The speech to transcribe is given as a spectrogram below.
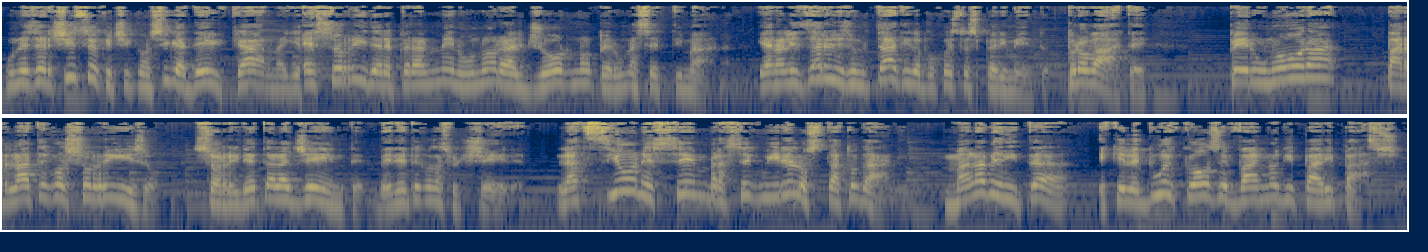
Un esercizio che ci consiglia Dale Carnegie è sorridere per almeno un'ora al giorno per una settimana e analizzare i risultati dopo questo esperimento. Provate. Per un'ora parlate col sorriso, sorridete alla gente, vedete cosa succede. L'azione sembra seguire lo stato d'animo, ma la verità è che le due cose vanno di pari passo.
